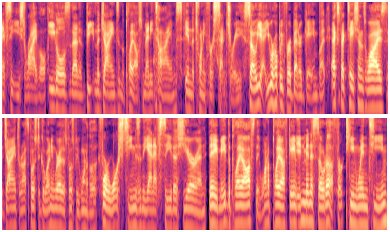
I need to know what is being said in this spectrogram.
NFC East rival. Eagles that have beaten the Giants in the playoffs many times in the 21st century. So, yeah, you were hoping for a better game, but expectations wise, the Giants were not supposed to go anywhere. They're supposed to be one of the four worst teams in the NFC this year, and they made the playoffs. They won a playoff game in Minnesota, a 13 win team.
